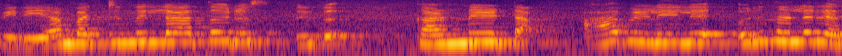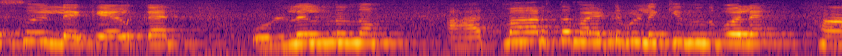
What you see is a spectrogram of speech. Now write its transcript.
പിരിയാൻ പറ്റുന്നില്ലാത്ത ഒരു ഇത്. കണ്ണേട്ട ആ വിളിയിൽ ഒരു നല്ല രസമില്ലേ കേൾക്കാൻ? ഉള്ളിൽ നിന്നും ആത്മാർത്ഥമായിട്ട് വിളിക്കുന്നത് പോലെ. ഹാ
